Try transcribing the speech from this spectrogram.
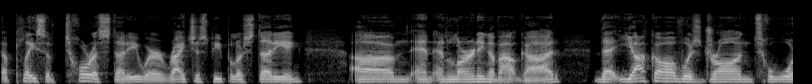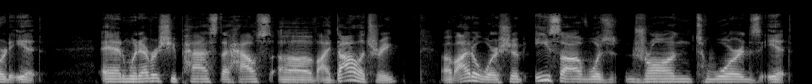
a place of Torah study where righteous people are studying um, and, and learning about God, that Yaakov was drawn toward it. And whenever she passed a house of idolatry, of idol worship, Esau was drawn towards it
